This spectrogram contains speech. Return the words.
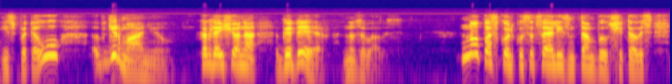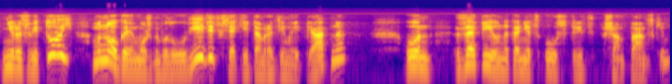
из ПТУ в Германию, когда еще она ГДР называлась. Но поскольку социализм там был, считалось, неразвитой, многое можно было увидеть, всякие там родимые пятна. Он запил, наконец, устриц шампанским,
